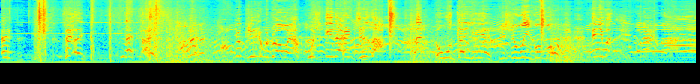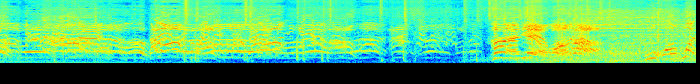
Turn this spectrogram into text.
哎哎哎哎哎！你们凭什么抓我呀？我是丁大人侄子。哎，我干爷爷是魏公公。你们。参见皇上，吾皇万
